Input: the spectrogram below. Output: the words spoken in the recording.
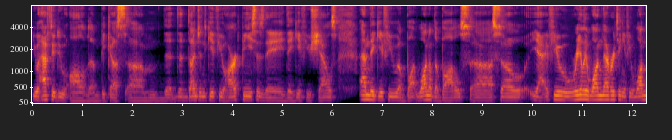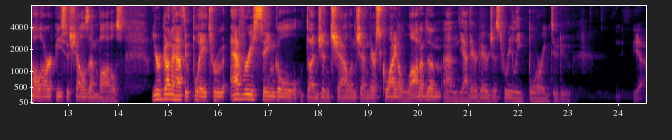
you have to do all of them because um, the, the dungeons give you heart pieces, they, they give you shells, and they give you a bo- one of the bottles. Uh, so, yeah, if you really want everything, if you want all heart pieces, shells, and bottles, you're gonna have to play through every single dungeon challenge, and there's quite a lot of them, and yeah, they're they're just really boring to do. yeah.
